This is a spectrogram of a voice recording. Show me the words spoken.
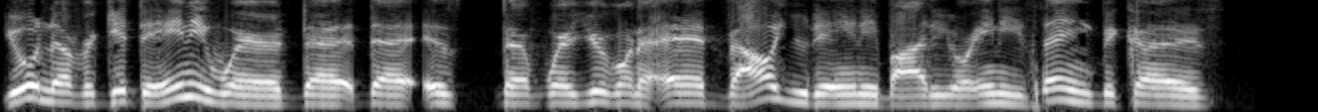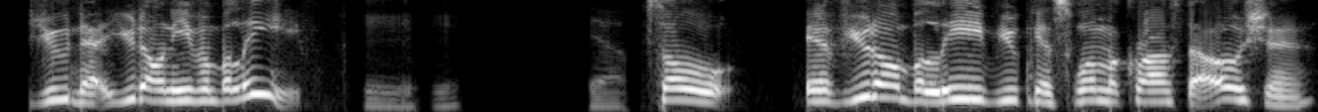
you'll never get to anywhere that that is that where you're going to add value to anybody or anything because you ne- you don't even believe. Mhm. So if you don't believe you can swim across the ocean,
